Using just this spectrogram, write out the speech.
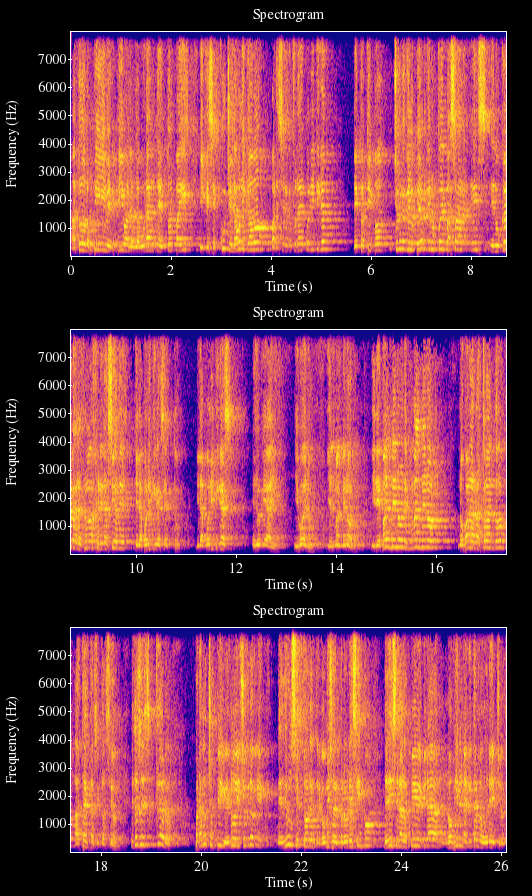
a todos los pibes, pibas, los laburantes de todo el país y que se escuche la única voz, pareciera que fuera de política, de estos tipos. Yo creo que lo peor que nos puede pasar es educar a las nuevas generaciones que la política es esto. Y la política es, es lo que hay. Y bueno, y el mal menor. Y de mal menor en mal menor nos van arrastrando hasta esta situación. Entonces, claro, para muchos pibes, ¿no? Y yo creo que desde un sector, entre comillas, del progresismo, le dicen a los pibes, mirá, nos vienen a quitar los derechos,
